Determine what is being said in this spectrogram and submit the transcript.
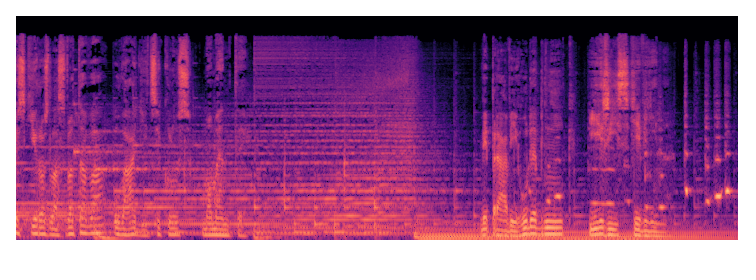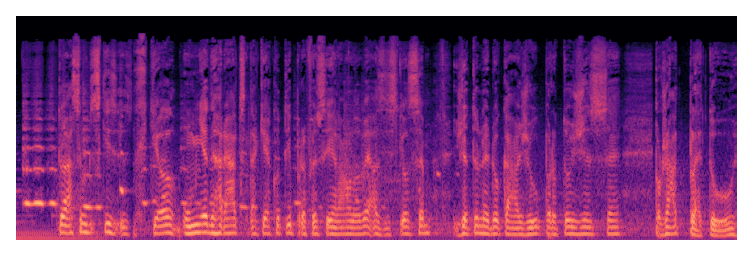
Český rozhlas Vltava uvádí cyklus Momenty. Vypráví hudebník Jiří Stivín. To já jsem vždycky chtěl umět hrát tak jako ty profesionálové a zjistil jsem, že to nedokážu, protože se pořád pletu,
